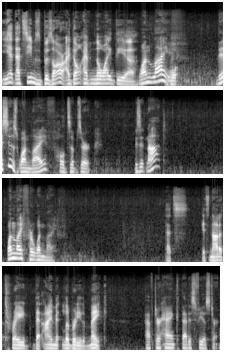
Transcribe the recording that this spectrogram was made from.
Yeah, that seems bizarre. I don't I have no idea. One life. Wha- This is one life, holds up Zerk. Is it not? One life for one life. That's it's not a trade that I'm at liberty to make. After Hank, that is Fia's turn.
